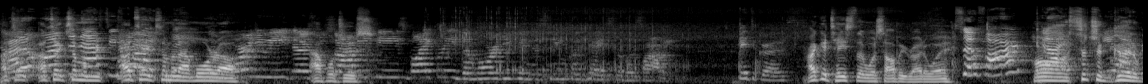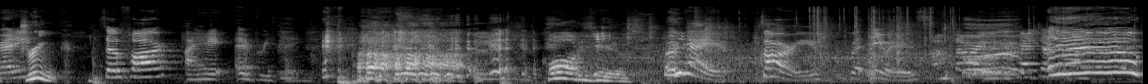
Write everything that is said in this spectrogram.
I'll I take don't I'll take want some the of nasty I'll take Sprite some of that thing. more the uh more you eat those apple juice. peas, Blakely, the more you can distinctly taste the wasabi. It's gross. I could taste the wasabi right away. So far, Oh, guys, such a Eli, good ready? drink. So far, I hate everything. Quality juice. okay, sorry, but anyways. I'm sorry, but the ketchup. Ew!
